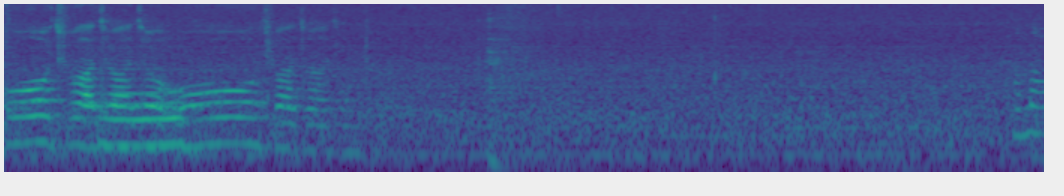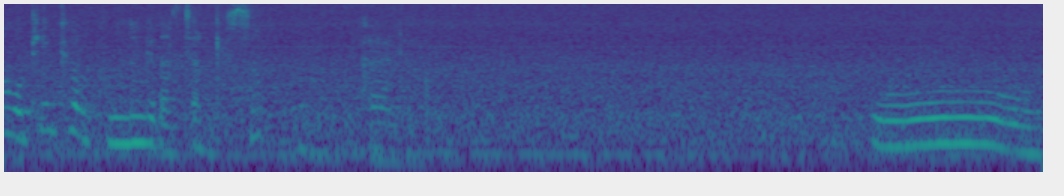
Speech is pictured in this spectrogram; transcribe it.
오, 좋아, 좋아, 좋아. 오, 좋아, 좋아, 좋아. 하나하고 핑크로 굽는 게 낫지 않겠어? 그래야 돼. 오.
